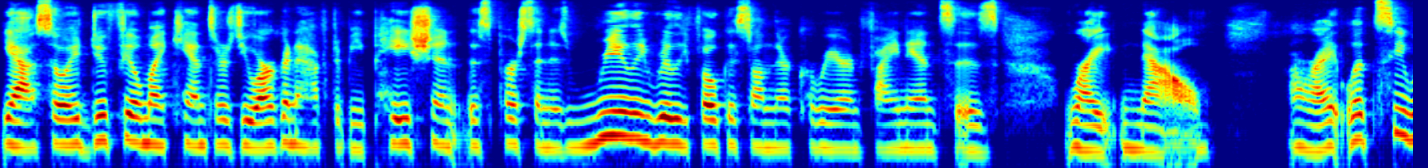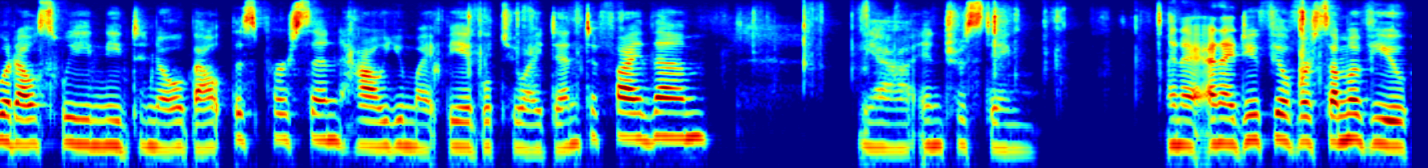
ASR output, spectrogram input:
Yeah. So I do feel my cancers, you are going to have to be patient. This person is really, really focused on their career and finances right now. All right, let's see what else we need to know about this person, how you might be able to identify them. Yeah, interesting. And I, and I do feel for some of you,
